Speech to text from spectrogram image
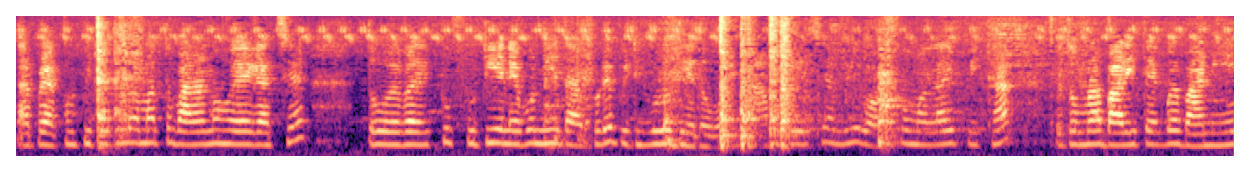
তারপর এখন পিঠেগুলো আমার তো বানানো হয়ে গেছে। তো এবার একটু ফুটিয়ে নেব, নিয়ে তারপরে পিঠেগুলো দিয়ে দেবো। নাম দিয়েছি আমি রসমালাই পিঠা। তো তোমরা বাড়িতে একবার বানিয়ে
